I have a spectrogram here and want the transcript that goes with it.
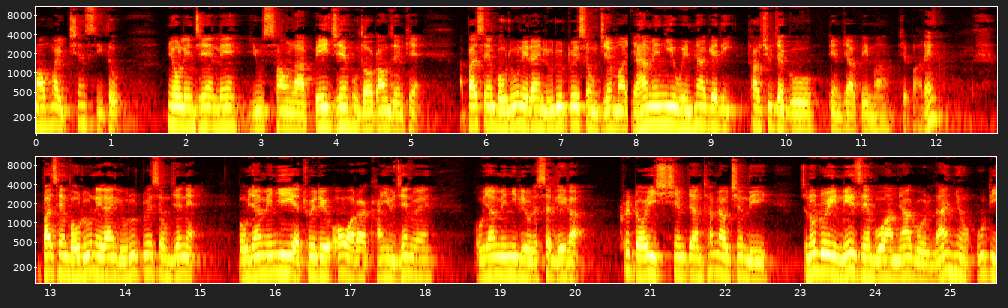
မှောင်မိုက်ခြင်းစီသို့မျောလင့်ခြင်းအလင်းယူဆောင်လာပေးခြင်းဟုသောကောင်းစဉ်ဖြင့်အပတ်စဉ်ဗုဒ္ဓနေ့တိုင်းလူတို့တွေ့ဆုံခြင်းမှာယဟန်မင်းကြီးဝေမျှခဲ့သည့်ထောက်ရှုချက်ကိုတင်ပြပေးမှာဖြစ်ပါတယ်။အပတ်စဉ်ဗုဒ္ဓနေ့တိုင်းလူတို့တွေ့ဆုံခြင်းနဲ့ပုံရမင်းကြီးအထွေထွေဩဝါဒခံယူခြင်းတွင်ပုံရမင်းကြီးလျို14က ခရစ်တော်၏ရှင်ပြန်ထမြောက်ခြင်းသည် ကျွန်ုပ်တို့၏နေ့စဉ်ဘဝများကိုလမ်းညွှန်ဥတီ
